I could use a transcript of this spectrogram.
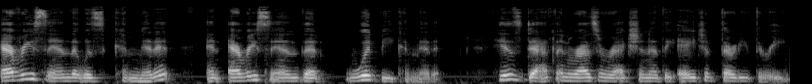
Every sin that was committed and every sin that would be committed. His death and resurrection at the age of 33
